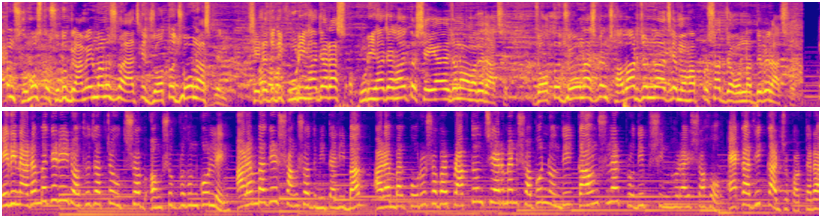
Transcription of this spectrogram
এখন সমস্ত শুধু গ্রামের মানুষ নয়, আজকে যত জন আসবেন, সেটা যদি কুড়ি হাজার আস কুড়ি হাজার হয় তো সেই আয়োজনও আমাদের আছে। যত জন আসবেন সবার জন্য আজকে মহাপ্রসাদ জগন্নাথ দেবের আছে। এদিন আরামবাগের এই রথযাত্রা উৎসব অংশগ্রহণ করলেন আরামবাগের সাংসদ মিতালি বাগ, আরামবাগ পৌরসভার প্রাক্তন চেয়ারম্যান স্বপন নন্দী, কাউন্সিলর প্রদীপ সিংহ রায় সহ একাধিক কার্যকর্তারা।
